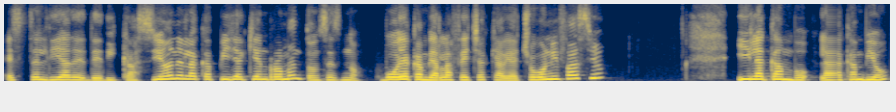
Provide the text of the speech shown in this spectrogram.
es el día de dedicación en la capilla aquí en Roma, entonces no, voy a cambiar la fecha que había hecho Bonifacio y la, cambo- la cambió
